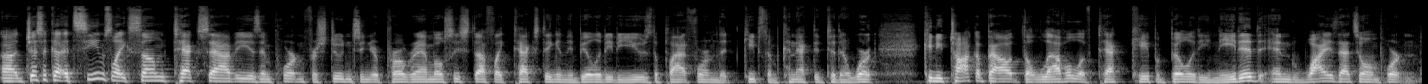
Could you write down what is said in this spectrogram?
Uh, Jessica, it seems like some tech savvy is important for students in your program, mostly stuff like texting and the ability to use the platform that keeps them connected to their work. Can you talk about the level of tech capability needed and why is that so important?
